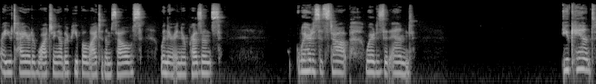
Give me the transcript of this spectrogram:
Are you tired of watching other people lie to themselves when they're in your presence? Where does it stop? Where does it end? You can't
